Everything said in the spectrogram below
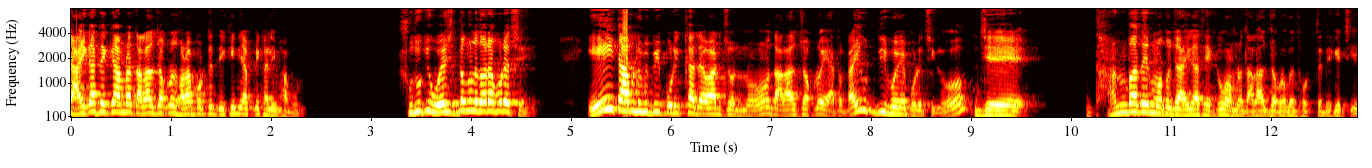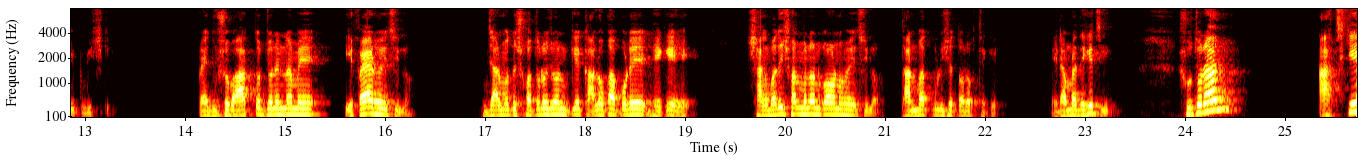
জায়গা থেকে আমরা দালাল চক্র ধরা পড়তে দেখিনি আপনি খালি ভাবুন। শুধু কি ওয়েস্ট বেঙ্গলে ধরা পড়েছে? এই ডাব্লিউবিপি পরীক্ষা দেওয়ার জন্য দালাল চক্র এতটাই উদ্দীপ হয়ে পড়েছিল যে ধানবাদের মতো জায়গা থেকেও আমরা দালাল চক্রকে ধরতে দেখেছি এই পুলিশকে। প্রায় দুশো বাহাত্তর জনের নামে এফআইআর হয়েছিল, যার মধ্যে সতেরো জনকে কালো কাপড়ে ঢেকে সাংবাদিক সম্মেলন করানো হয়েছিল ধানবাদ পুলিশের তরফ থেকে। এটা আমরা দেখেছি। সুতরাং আজকে,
